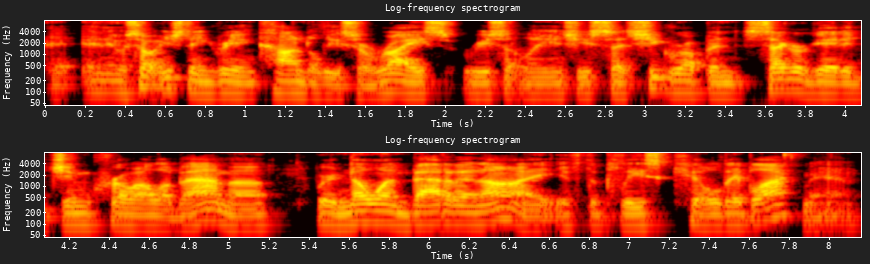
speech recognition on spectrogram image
and it was so interesting reading Condoleezza Rice recently, and she said she grew up in segregated Jim Crow, Alabama, where no one batted an eye if the police killed a black man.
